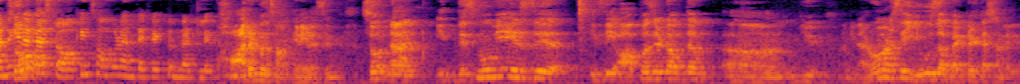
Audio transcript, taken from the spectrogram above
అందుకే నాకు స్టాకింగ్ సాంగ్ కూడా అంత ఎఫెక్ట్ ఉండట్లేదు horrible song anyways so now it- this movie is the is the opposite of the um, you, i mean i don't want to say use of Bechdel test అనేది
